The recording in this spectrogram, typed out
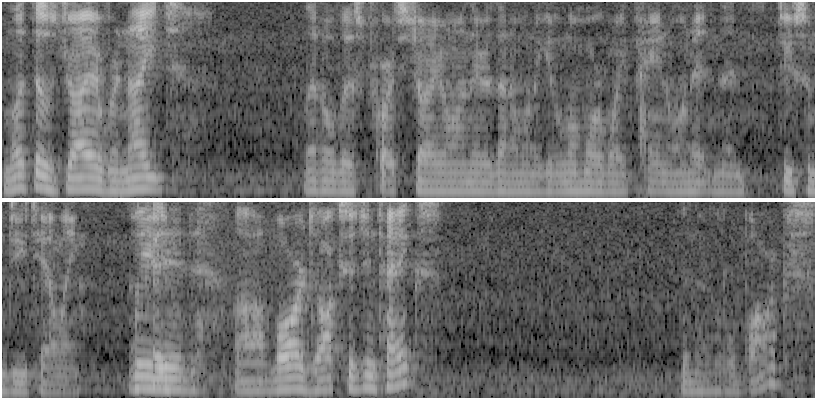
let those dry overnight. Let all those parts dry on there. Then I want to get a little more white paint on it and then do some detailing. Completed okay. uh, large oxygen tanks in their little box.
